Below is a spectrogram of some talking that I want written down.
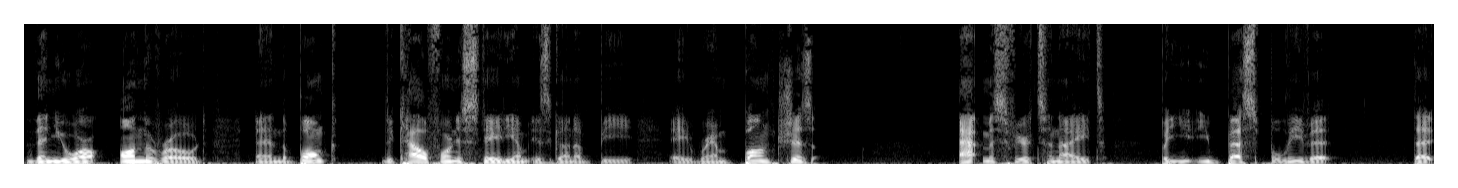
than you are on the road, and the bunk, the California Stadium is gonna be a rambunctious atmosphere tonight. But you, you best believe it that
